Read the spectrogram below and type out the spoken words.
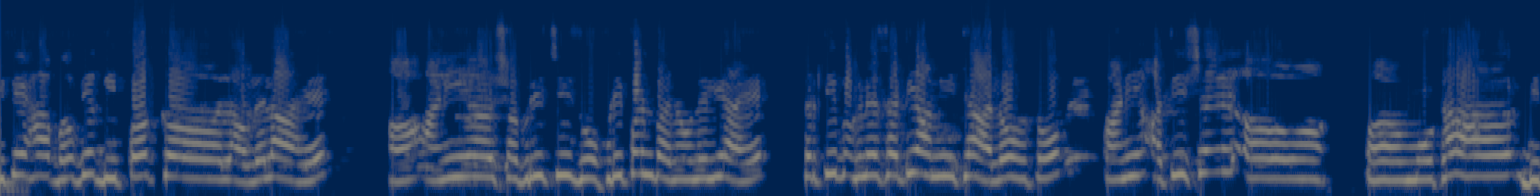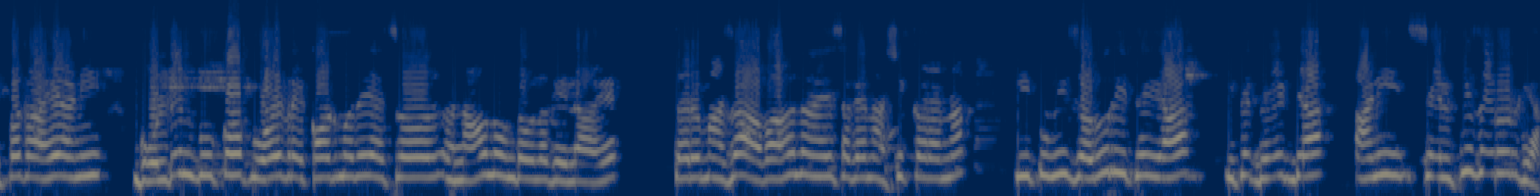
इथे हा भव्य दीपक लावलेला आहे. आणि शबरीची झोपडी पण बनवलेली आहे. तर ती बघण्यासाठी आम्ही इथे आलो होतो. आणि अतिशय मोठा हा दीपक आहे आणि गोल्डन बुक ऑफ वर्ल्ड रेकॉर्डमध्ये याचं नाव नोंदवलं गेलं आहे. तर माझं आवाहन आहे सगळ्या नाशिककरांना की तुम्ही जरूर इथे या इथे भेट द्या आणि सेल्फी जरूर घ्या.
